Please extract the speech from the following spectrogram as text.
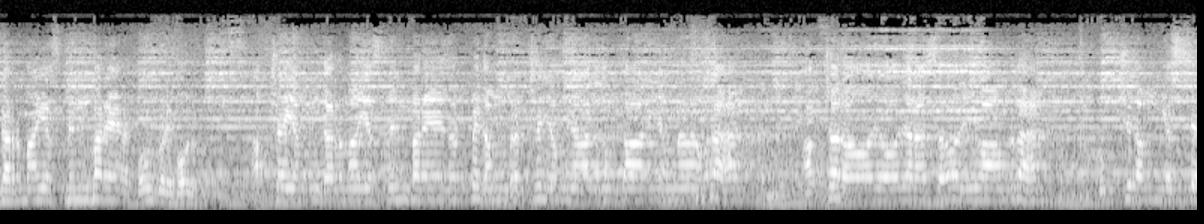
ಕರ್ಮ ಯಸ್ಮಿನ್ ಬರೆ ಬೌಲ್ ಕೊಡಿ ಬೌಲು ಅಕ್ಷಯಂ ಕರ್ಮ ಯಸ್ಮಿನ್ ಬರೆ ತತ್ಪಿದಂ ರಕ್ಷಯಂ ಯಾದ ದುಃಖಾನಿ ಯನ್ನಾಮದಃ ಅಕ್ಷರೋ ಯೋಜನ ಸರ್ವದೇವಾಮೃತಃ ಮುಕ್ಷಿತಂ ಯಸ್ಯ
